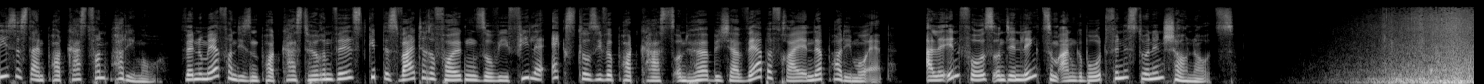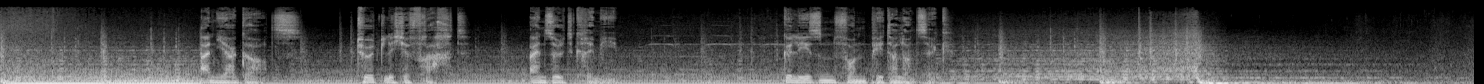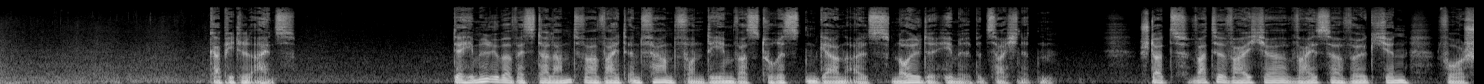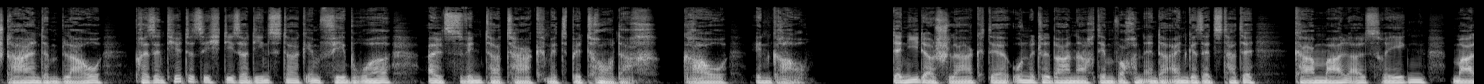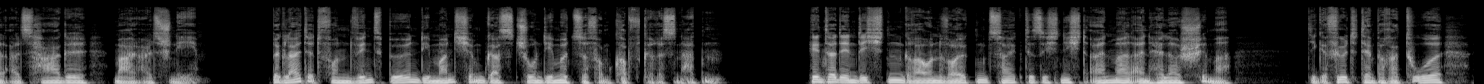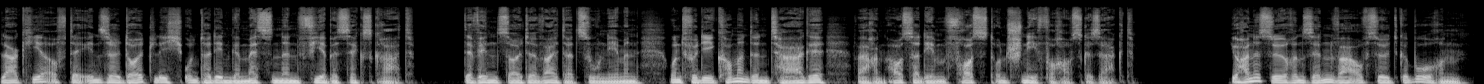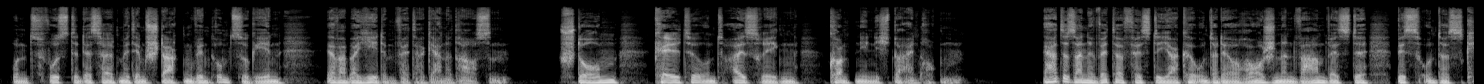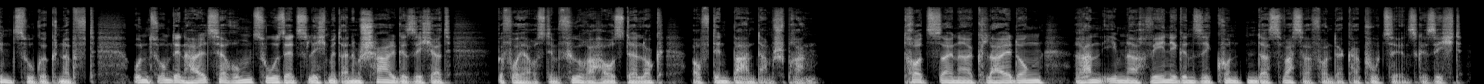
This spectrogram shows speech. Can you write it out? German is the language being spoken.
Dies ist ein Podcast von Podimo. Wenn du mehr von diesem Podcast hören willst, gibt es weitere Folgen sowie viele exklusive Podcasts und Hörbücher werbefrei in der Podimo-App. Alle Infos und den Link zum Angebot findest du in den Show Notes. Anja Gorz. Tödliche Fracht. Ein Sylt-Krimi. Gelesen von Peter Lonzek. Kapitel 1 Der Himmel über Westerland war weit entfernt von dem, was Touristen gern als Nolde-Himmel bezeichneten. Statt watteweicher, weißer Wölkchen vor strahlendem Blau präsentierte sich dieser Dienstag im Februar als Wintertag mit Betondach, grau in grau. Der Niederschlag, der unmittelbar nach dem Wochenende eingesetzt hatte, kam mal als Regen, mal als Hagel, mal als Schnee begleitet von Windböen, die manchem Gast schon die Mütze vom Kopf gerissen hatten. Hinter den dichten grauen Wolken zeigte sich nicht einmal ein heller Schimmer. Die gefühlte Temperatur lag hier auf der Insel deutlich unter den gemessenen vier bis sechs Grad. Der Wind sollte weiter zunehmen, und für die kommenden Tage waren außerdem Frost und Schnee vorausgesagt. Johannes Sörensen war auf Sylt geboren und wusste deshalb mit dem starken Wind umzugehen, er war bei jedem Wetter gerne draußen. Sturm, Kälte und Eisregen konnten ihn nicht beeindrucken. Er hatte seine wetterfeste Jacke unter der orangenen Warnweste bis unters Kinn zugeknöpft und um den Hals herum zusätzlich mit einem Schal gesichert, bevor er aus dem Führerhaus der Lok auf den Bahndamm sprang. Trotz seiner Kleidung rann ihm nach wenigen Sekunden das Wasser von der Kapuze ins Gesicht.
